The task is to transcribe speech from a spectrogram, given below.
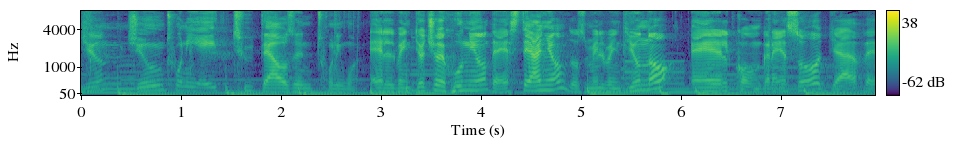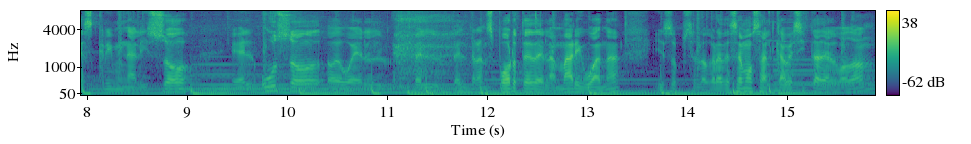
June. June 28th, 2021. El 28 de junio de este año, 2021, el Congreso ya descriminalizó el uso o el, el- el transporte de la marihuana y eso pues, se lo agradecemos al cabecita de algodón.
